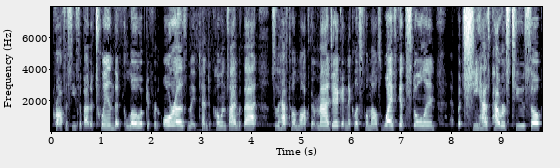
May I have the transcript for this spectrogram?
prophecies about a twin that glow of different auras and they tend to coincide with that. So they have to unlock their magic and Nicholas Flamel's wife gets stolen, but she has powers too. So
